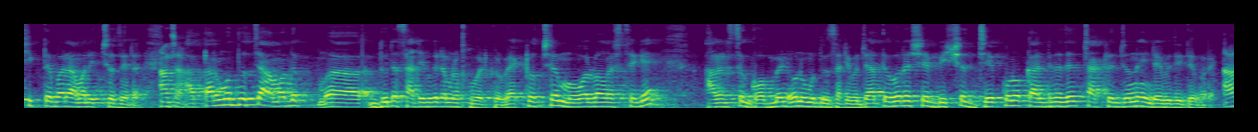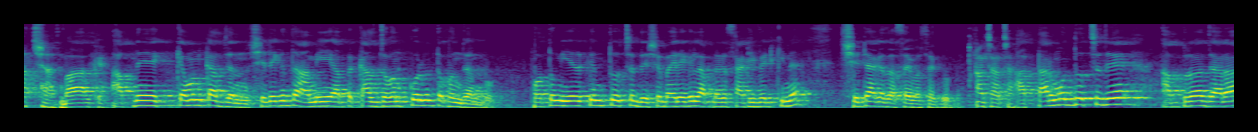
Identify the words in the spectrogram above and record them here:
শিখতে পারে আমার ইচ্ছা হচ্ছে এটা। আচ্ছা। আর তার মধ্যে হচ্ছে আমাদের দুইটা সার্টিফিকেট আমরা প্রোভাইড করব। একটা হচ্ছে মোবাইল বাংলাদেশ থেকে আর হচ্ছে গভর্নমেন্ট অনুমোদিত সার্টিফিকেট যাতে করে সে বিশ্বের যে কোনো কান্ট্রিতে যে চাকরির জন্য ইন্টারভিউ দিতে পারে। আচ্ছা বা আপনি কেমন কাজ জানেন সেটা কিন্তু আমি আপনার কাজ যখন করবেন তখন জানব। প্রথম ইয়ার কিন্তু হচ্ছে দেশে বাইরে গেলে আপনাকে সার্টিফিকেট কিনা সেটা আগে যাচাই বাছাই করবে। আচ্ছা আচ্ছা। আর তার মধ্যে হচ্ছে যে আপনারা যারা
